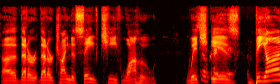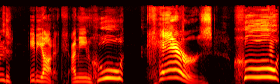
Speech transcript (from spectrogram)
uh, that are that are trying to save Chief Wahoo, which So is beyond idiotic. I mean, who cares? Who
